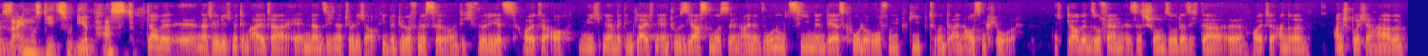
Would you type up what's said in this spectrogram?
sein muss, die zu dir passt? Ich glaube, äh, natürlich mit dem Alter ändern sich natürlich auch die Bedürfnisse und ich würde jetzt heute auch nicht mehr mit dem gleichen Enthusiasmus in eine Wohnung ziehen, in der es Kohleofen gibt und ein Außenklo ich glaube, insofern ist es schon so, dass ich da äh, heute andere Ansprüche habe.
